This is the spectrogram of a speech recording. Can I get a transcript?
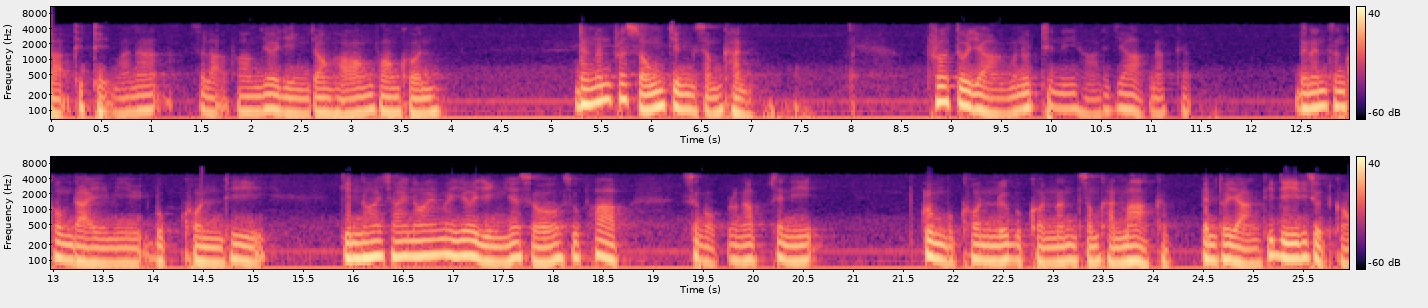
ละทิฏฐิมานะ สละความเย่อหยิ่งจองหองฟองขน ดังนั้นพระสงฆ์จึงสำคัญ เพราะตัวอย่างมนุษย์ที่นี้หาได้ยากนักครับ ดังนั้นสังคมใดมีบุคคลที่กินน้อยใช้น้อยไม่เย่อหยิ่งยโสสุภาพสงบระงับเช่นนี้ กลุ่มบุคคลหรือบุคคลนั้นสำคัญมากครับ เป็นตัวอย่างที่ดีที่สุดของ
